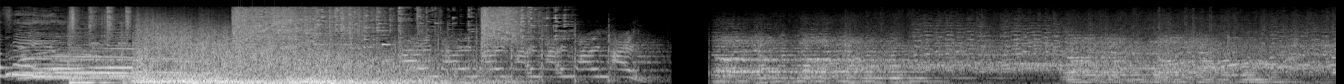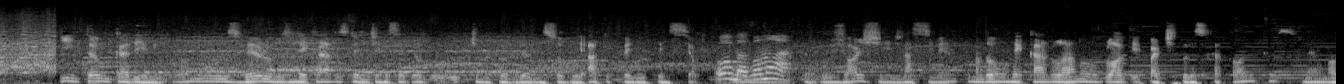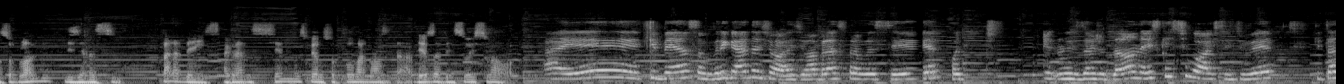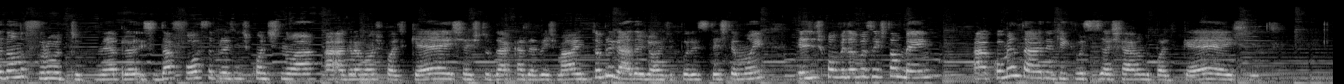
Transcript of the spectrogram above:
Então, Karine, vamos ver os recados que a gente recebeu do último programa sobre ato penitencial. Oba, vamos lá. Então, o Jorge Nascimento mandou um recado lá no blog Partituras Católicas, né, o nosso blog, dizendo assim: Parabéns, agradecemos pelo socorro a nós dado. Deus abençoe sua obra. Aê, que benção. Obrigada, Jorge. Um abraço pra você. Continue nos ajudando. É isso que a gente gosta, de ver que tá dando fruto, né? Pra, isso dá força pra gente continuar a, a gravar os podcasts, a estudar cada vez mais. Muito obrigada, Jorge, por esse testemunho. E a gente convida vocês também a comentarem o que, que vocês acharam do podcast.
